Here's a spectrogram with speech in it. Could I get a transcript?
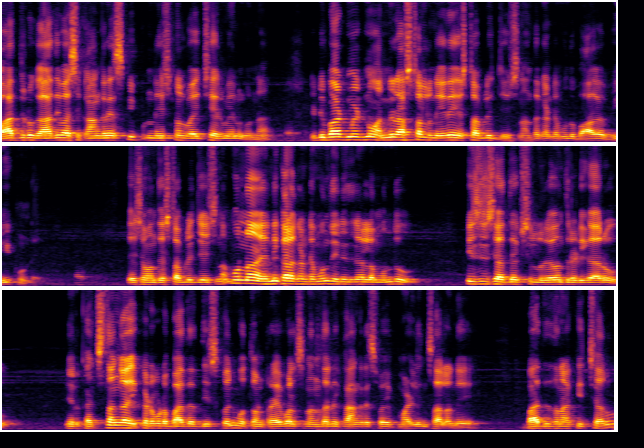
బాధ్యుడుగా ఆదివాసీ కాంగ్రెస్కి ఇప్పుడు నేషనల్ వైస్ చైర్మన్గా ఉన్నా ఈ డిపార్ట్మెంట్ను అన్ని రాష్ట్రాల్లో నేనే ఎస్టాబ్లిష్ చేసిన. అంతకంటే ముందు బాగా వీక్ ఉండే. దేశం అంతా ఎస్టాబ్లిష్ చేసిన. మొన్న ఎన్నికల కంటే ముందు ఎనిమిది నెలల ముందు పిసిసి అధ్యక్షులు రేవంత్ రెడ్డి గారు మీరు ఖచ్చితంగా ఇక్కడ కూడా బాధ్యత తీసుకొని మొత్తం ట్రైబల్స్ని అందరినీ కాంగ్రెస్ వైపు మళ్ళించాలనే బాధ్యత నాకు ఇచ్చారు.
